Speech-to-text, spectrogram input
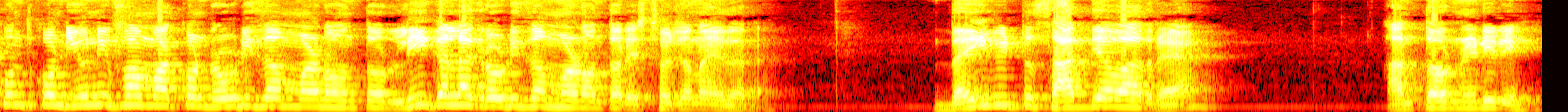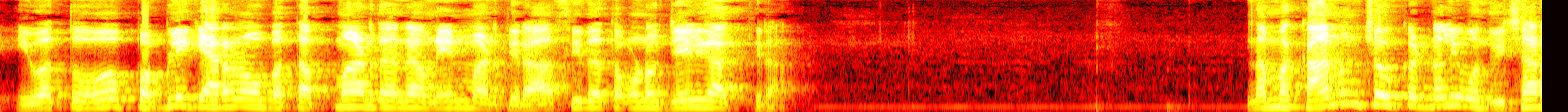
ಕುಂತ್ಕೊಂಡು ಯೂನಿಫಾರ್ಮ್ ಹಾಕ್ಕೊಂಡು ರೌಡಿಸಮ್ ಮಾಡೋವಂಥವ್ರು ಲೀಗಲಾಗಿ ರೌಡಿಸಮ್ ಮಾಡೋವಂಥವ್ರು ಎಷ್ಟೋ ಜನ ಇದ್ದಾರೆ ದಯವಿಟ್ಟು ಸಾಧ್ಯವಾದರೆ ಅಂಥವ್ರು ನಡೀರಿ. ಇವತ್ತು ಪಬ್ಲಿಕ್ ಯಾರನ್ನ ಒಬ್ಬ ತಪ್ಪು ಮಾಡಿದೆ ಅಂದರೆ ಅವ್ನೇನು ಮಾಡ್ತೀರಾ? ಸೀದಾ ತೊಗೊಂಡೋಗಿ ಜೈಲಿಗೆ ಹಾಕ್ತೀರಾ? ನಮ್ಮ ಕಾನೂನು ಚೌಕಟ್ಟಿನಲ್ಲಿ ಒಂದು ವಿಚಾರ,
